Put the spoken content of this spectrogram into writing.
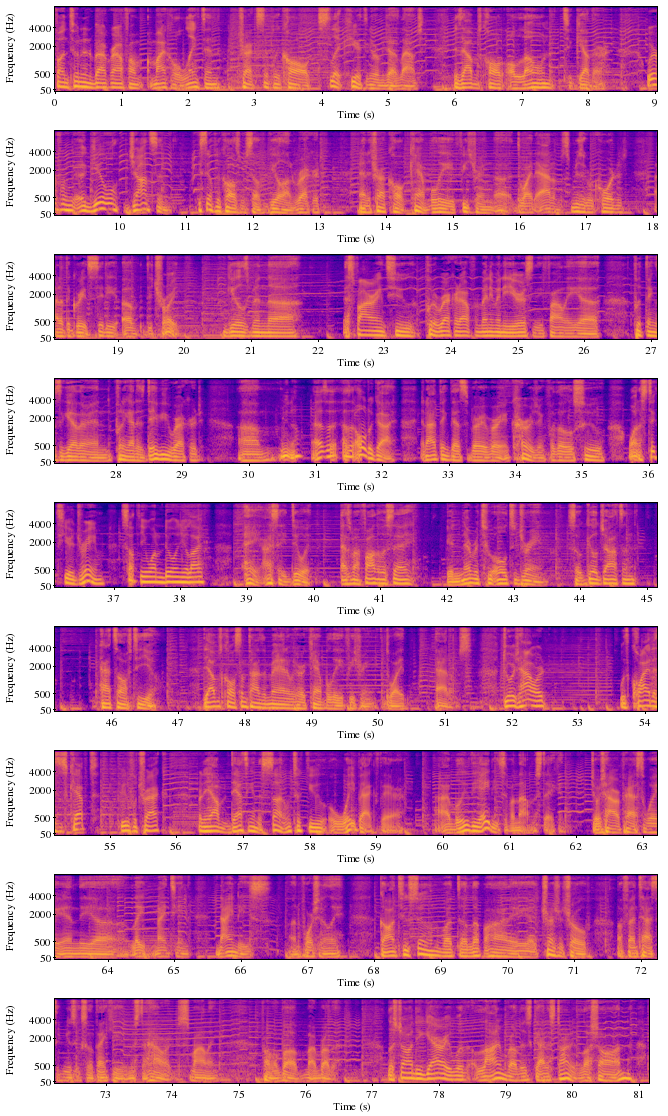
Fun tune in the background from Michael Langton, track simply called Slick here at the New Urban Jazz Lounge. His album's called Alone Together. We're from uh, Gil Johnson. He simply calls himself Gil on record. And a track called Can't Believe featuring uh, Dwight Adams, music recorded out of the great city of Detroit. Gil's been uh, aspiring to put a record out for many, many years, and he finally uh, put things together and putting out his debut record. Um, you know, as a as an older guy, and I think that's very, very encouraging for those who want to stick to your dream, something you want to do in your life. Hey, I say do it. As my father would say, you're never too old to dream. So, Gil Johnson, hats off to you. The album's called Sometimes a Man, and we heard Can't Believe featuring Dwight Adams. George Howard with Quiet as It's Kept, beautiful track from the album Dancing in the Sun. We took you way back there. I believe the 80s, if I'm not mistaken. George Howard passed away in the uh, late 1990s, unfortunately. Gone too soon, but uh, left behind a, a treasure trove of fantastic music. So thank you, Mr. Howard, smiling from above, my brother. LaShawn D. Gary with Line Brothers got it started. LaShawn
